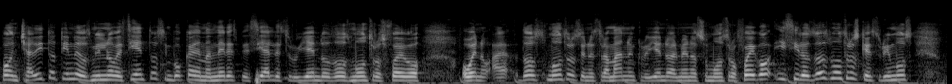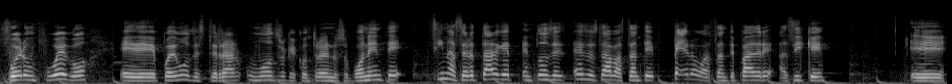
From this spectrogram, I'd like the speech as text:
ponchadito, tiene 2900. Invoca de manera especial destruyendo dos monstruos fuego. O bueno, dos monstruos en nuestra mano, incluyendo al menos un monstruo fuego. Y si los dos monstruos que destruimos fueron fuego, eh, podemos desterrar un monstruo que controle nuestro oponente sin hacer target. Entonces eso está bastante, pero bastante padre. Así que... Eh,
